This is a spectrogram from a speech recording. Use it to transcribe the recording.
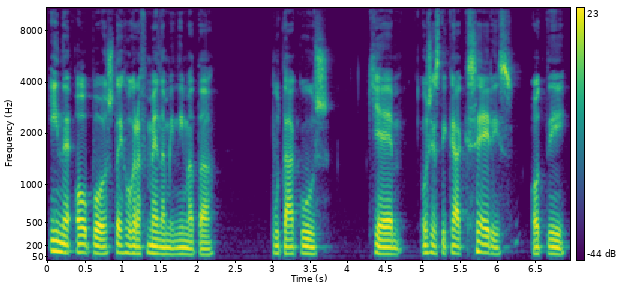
είναι όπως τα ηχογραφημένα μηνύματα που τα ακούς και ουσιαστικά ξέρεις ότι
